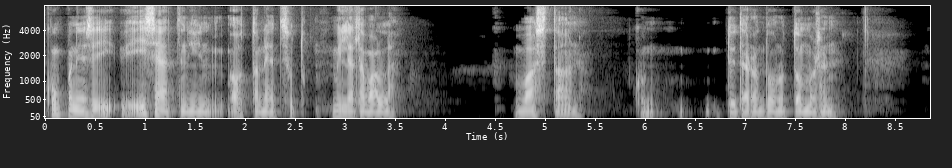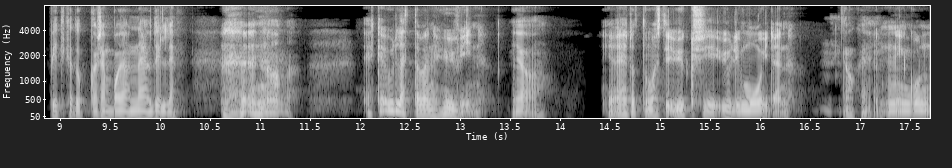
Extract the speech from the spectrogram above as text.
kumppaniesi isät niin ottaneet sut millä tavalla vastaan, kun tytär on tuonut tuommoisen pitkätukkaisen pojan näytille? no, ehkä yllättävän hyvin. Joo, Ja ehdottomasti yksi yli muiden. okei. Okay. Niin kun,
